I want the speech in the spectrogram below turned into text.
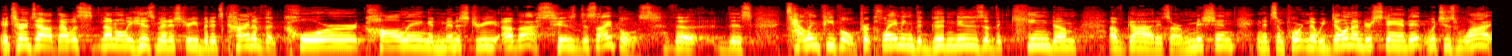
It turns out that was not only his ministry, but it's kind of the core calling and ministry of us, his disciples. The, this telling people, proclaiming the good news of the kingdom of God. It's our mission, and it's important that we don't understand it, which is why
